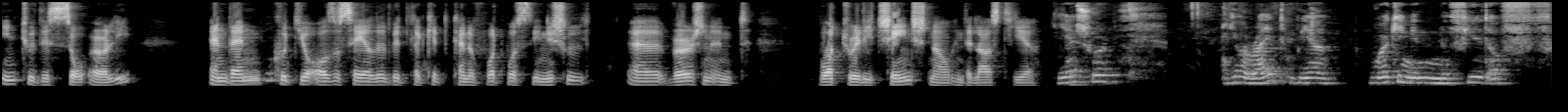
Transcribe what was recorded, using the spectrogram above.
into this so early? And then could you also say a little bit like it kind of what was the initial uh, version and what really changed now in the last year? Yeah, sure. You're right. We are working in the field of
